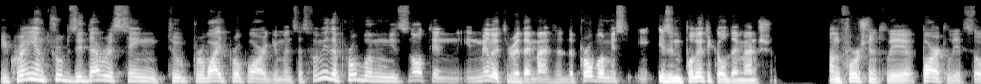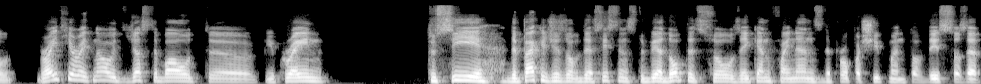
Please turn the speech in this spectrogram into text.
Ukrainian troops did everything to provide proper arguments. As for me, the problem is not in, in military dimension. The problem is is in political dimension unfortunately, partly. So right here, right now, it's just about uh, Ukraine to see the packages of the assistance to be adopted so they can finance the proper shipment of this so that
